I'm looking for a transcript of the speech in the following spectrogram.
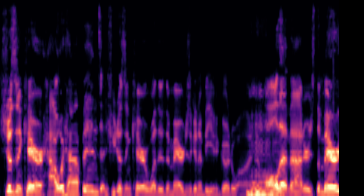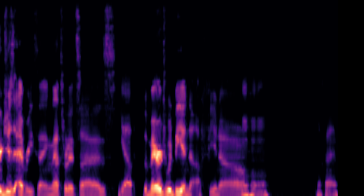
she doesn't care how it happens, and she doesn't care whether the marriage is going to be a good one. All that matters, the marriage is everything. That's what it says. Yep. The marriage would be enough, you know. Mm-hmm. Okay.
